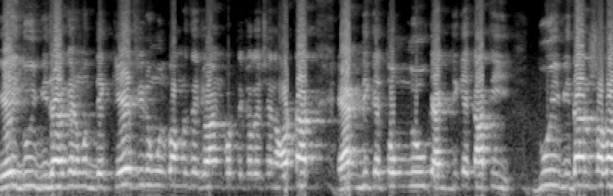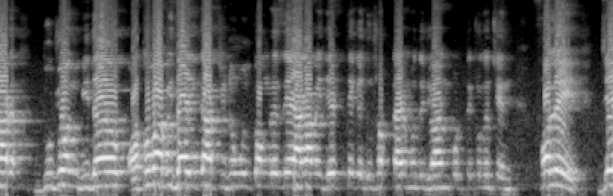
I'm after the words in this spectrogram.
এই দুই বিধায়কের মধ্যে কে তৃণমূল কংগ্রেসে জয়েন করতে চলেছেন? অর্থাৎ একদিকে তমলুক, একদিকে কাতি দুই বিধানসভার দুজন বিধায়ক অথবা বিধায়িকা তৃণমূল কংগ্রেসে আগামী দেড় থেকে দু সপ্তাহের মধ্যে জয়েন করতে চলেছেন। ফলে যে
